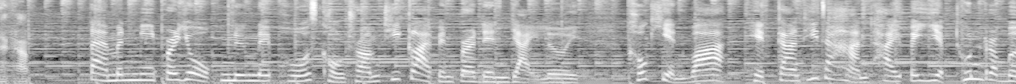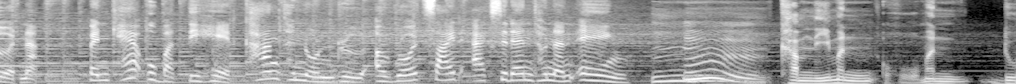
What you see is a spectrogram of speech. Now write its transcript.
นะครับ แต่มันมีประโยคนึงในโพสต์ของทรัมป์ที่กลายเป็นประเด็นใหญ่เลย เขาเขียนว่าเหตุการณ์ที่ทหารไทยไปเหยียบทุ่นระเบิดน่ะเป็นแค่อุบัติเหตุข้างถนนหรือ a roadside accident เท่านั้นเอง อืมคำนี้มัน โอ้โห มัน ดู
